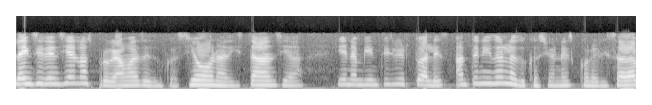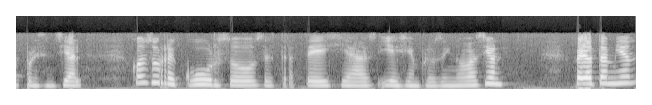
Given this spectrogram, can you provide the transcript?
La incidencia en los programas de educación a distancia y en ambientes virtuales han tenido en la educación escolarizada presencial, con sus recursos, estrategias y ejemplos de innovación, pero también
